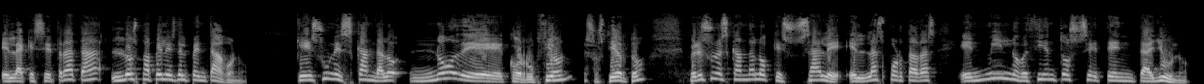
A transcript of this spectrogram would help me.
en la que se trata los papeles del Pentágono que es un escándalo no de corrupción, eso es cierto, pero es un escándalo que sale en las portadas en 1971.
